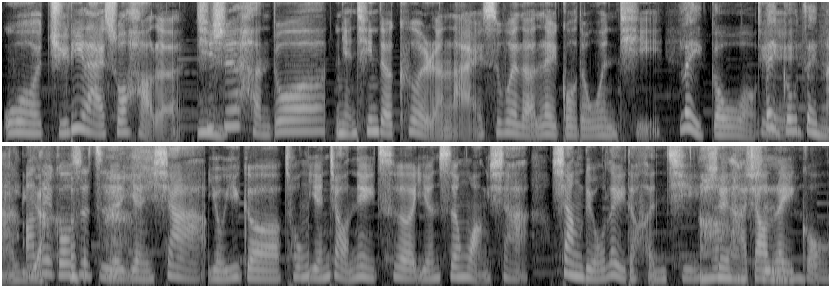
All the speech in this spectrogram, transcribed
我举例来说好了，其实很多。年轻的客人来是为了泪沟的问题，泪沟哦，泪沟在哪里啊？泪沟是指眼下有一个从眼角内侧延伸往下像流泪的痕迹，所以它叫泪沟。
